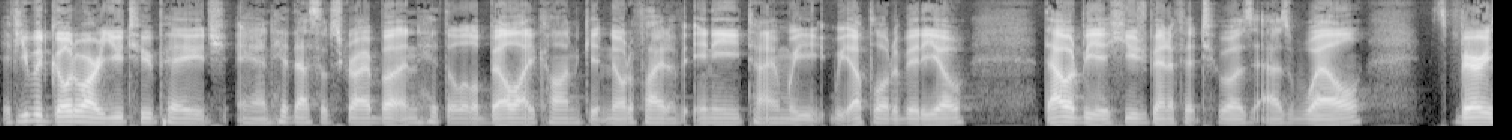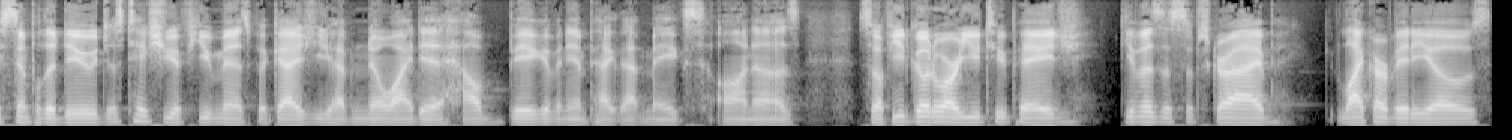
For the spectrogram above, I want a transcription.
If you would go to our YouTube page and hit that subscribe button, hit the little bell icon, get notified of any time we, we upload a video, that would be a huge benefit to us as well. It's very simple to do, just takes you a few minutes, but guys, you have no idea how big of an impact that makes on us. So if you'd go to our YouTube page, give us a subscribe, like our videos,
